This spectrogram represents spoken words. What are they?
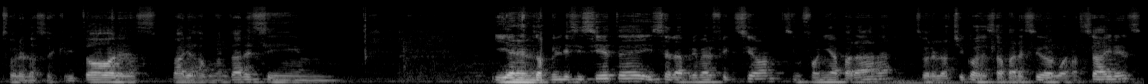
sobre los escritores, varios documentales y, y en el 2017 hice la primera ficción, Sinfonía para Ana, sobre los chicos desaparecidos de Buenos Aires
